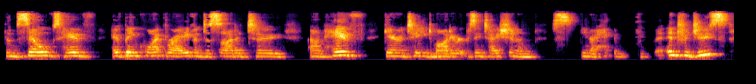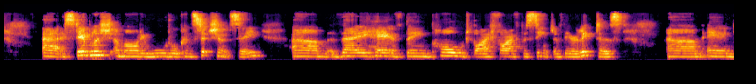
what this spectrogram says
themselves have have been quite brave and decided to um, have guaranteed Māori representation and you know introduce, uh, establish a Māori ward or constituency, um, they have been polled by 5% of their electors um, and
